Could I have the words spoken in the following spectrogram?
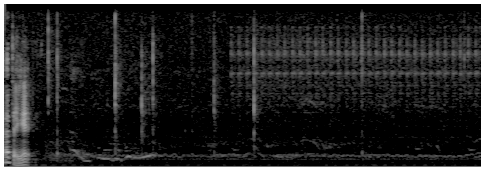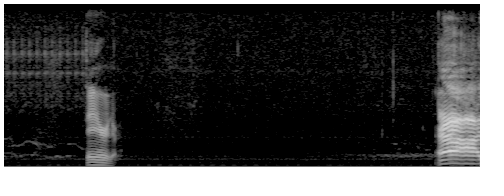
Ah, dang it. There you go. Ah!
